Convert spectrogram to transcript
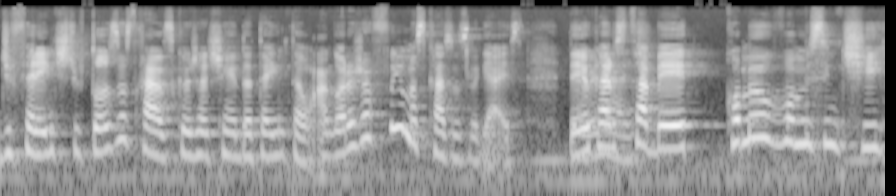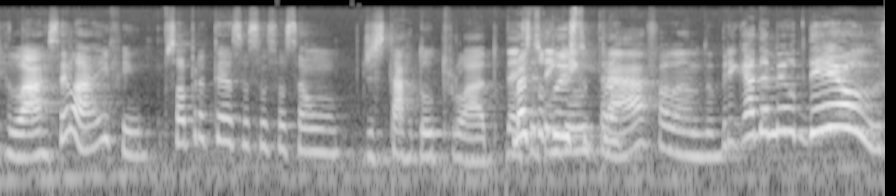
Diferente de todas as casas que eu já tinha ido até então. Agora eu já fui em umas casas legais. Daí É eu quero verdade. saber como eu vou me sentir lá. Sei lá, enfim. Só pra ter essa sensação de estar do outro lado. Daí mas você tudo tem que isso pra- entrar falando, obrigada, meu Deus!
